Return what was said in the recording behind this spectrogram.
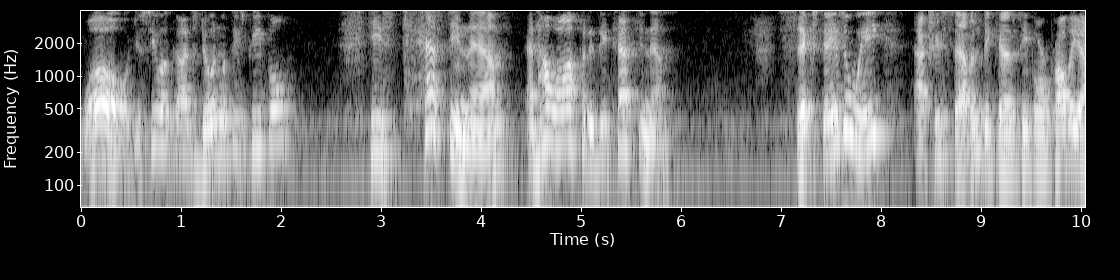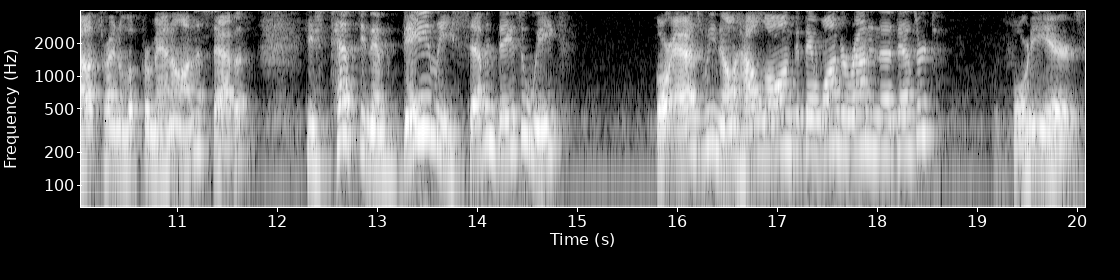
Whoa, do you see what God's doing with these people? He's testing them. And how often is He testing them? Six days a week, actually seven, because people were probably out trying to look for manna on the Sabbath. He's testing them daily, seven days a week. For as we know, how long did they wander around in the desert? 40 years.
